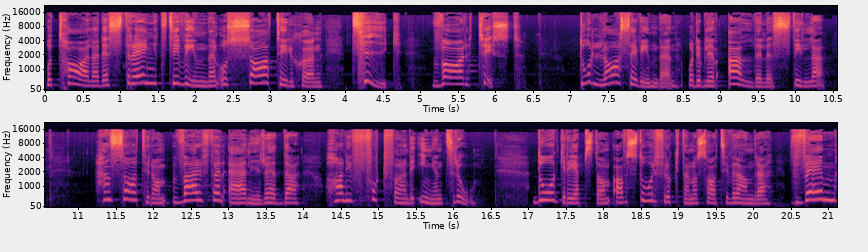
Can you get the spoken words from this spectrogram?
och talade strängt till vinden och sa till sjön, Tig, var tyst. Då la sig vinden och det blev alldeles stilla. Han sa till dem, varför är ni rädda? Har ni fortfarande ingen tro? Då greps de av stor fruktan och sa till varandra, vem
